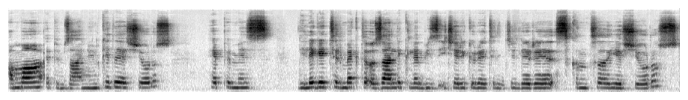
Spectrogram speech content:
Ama hepimiz aynı ülkede yaşıyoruz. Hepimiz dile getirmekte özellikle biz içerik üreticileri sıkıntı yaşıyoruz.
